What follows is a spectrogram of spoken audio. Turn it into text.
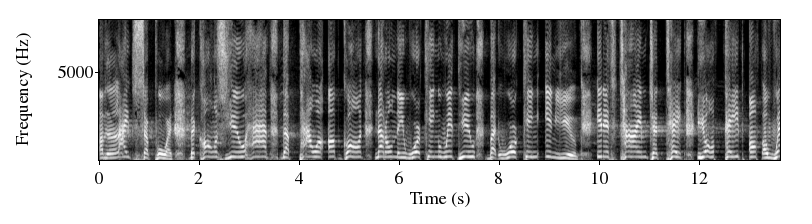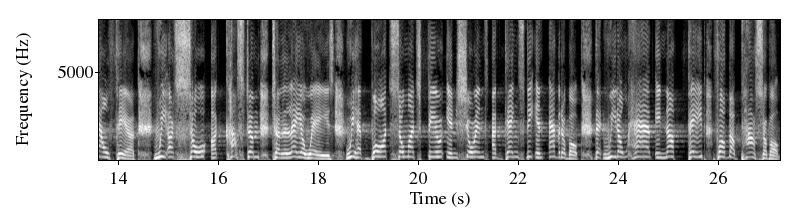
of life support because you have the power of God not only working with you, but working in you. It is time to take your faith off of welfare. We are so accustomed to layaways. We have bought so much fear insurance against the inevitable that we don't have enough faith for the possible.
